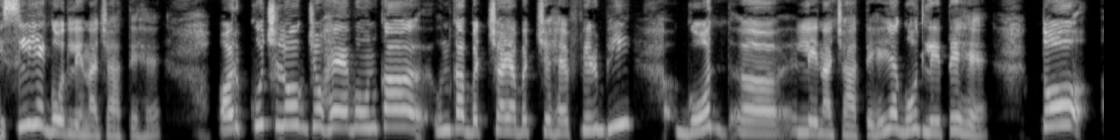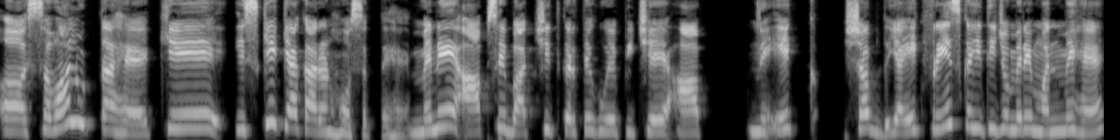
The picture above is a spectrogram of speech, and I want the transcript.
इसलिए गोद लेना चाहते हैं। और कुछ लोग जो है वो उनका उनका बच्चा या बच्चे है फिर भी गोद अ, लेना चाहते हैं या गोद लेते हैं। तो अ, सवाल उठता है कि इसके क्या कारण हो सकते हैं? मैंने आपसे बातचीत करते हुए पीछे आपने एक शब्द या एक फ्रेज कही थी जो मेरे मन में है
